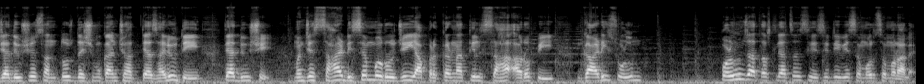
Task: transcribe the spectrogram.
ज्या दिवशी संतोष देशमुखांची हत्या झाली होती त्या दिवशी म्हणजे सहा डिसेंबर रोजी या प्रकरणातील सहा आरोपी गाडी सोडून पळून जात असल्याचं सीसीटीव्ही समोर समोर आलंय.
